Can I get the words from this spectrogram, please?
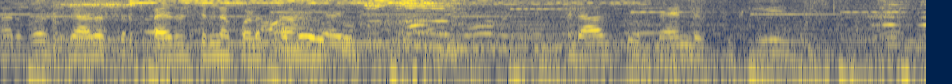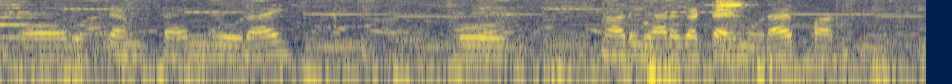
हर वक्त ज़्यादातर पैदल चलना पड़ता है। फ़िलहाल तो लाइन लग चुकी है। और इस टाइम टाइम जो हो रहा है, वो साढ़े ग्यारह का टाइम हो रहा है पास में उसकी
